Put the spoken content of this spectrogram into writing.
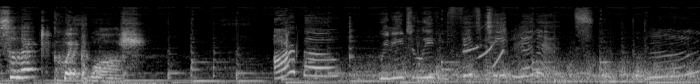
Select Quick Wash. Arpo, we need to leave in 15 minutes. Hmm?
